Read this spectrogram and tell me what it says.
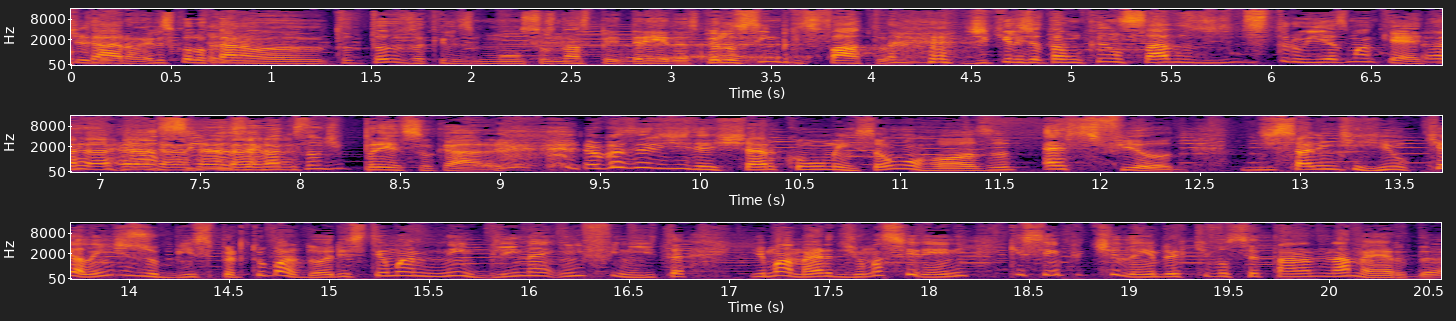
colocaram, eles colocaram to- todos aqueles monstros nas pedreiras pelo simples fato de que eles já estavam cansados de destruir as maquetes. É assim, meu é uma questão de preço, cara. Eu gostaria de deixar como menção honrosa S-Field, de Silent Hill, que além de zumbis perturbadores, tem uma neblina infinita e uma merda de uma sirene que sempre te lembra que você tá na merda.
